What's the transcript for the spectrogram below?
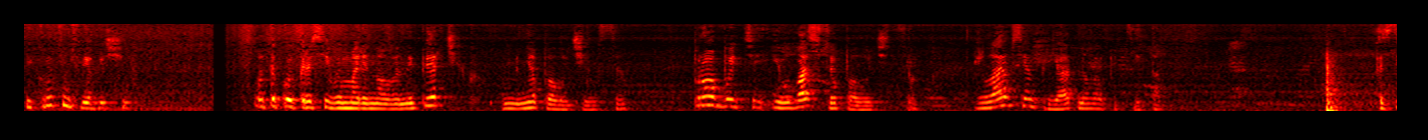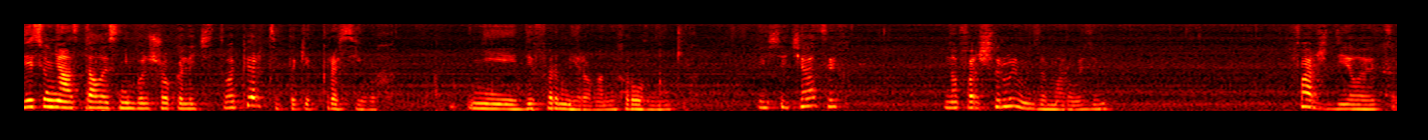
И крутим следующий. Вот такой красивый маринованный перчик у меня получился. Пробуйте, и у вас все получится. Желаю всем приятного аппетита. Здесь у меня осталось небольшое количество перцев, таких красивых, не деформированных, ровненьких. И сейчас их нафаршируем и заморозим. Фарш делается,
